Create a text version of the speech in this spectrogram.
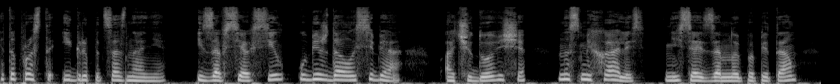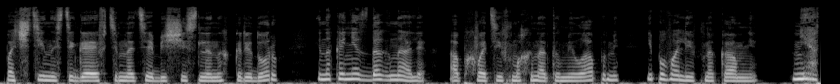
это просто игры подсознания». Изо всех сил убеждала себя, а чудовища насмехались, несясь за мной по пятам, почти настигая в темноте бесчисленных коридоров и, наконец, догнали, обхватив мохнатыми лапами и повалив на камни. «Нет!»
